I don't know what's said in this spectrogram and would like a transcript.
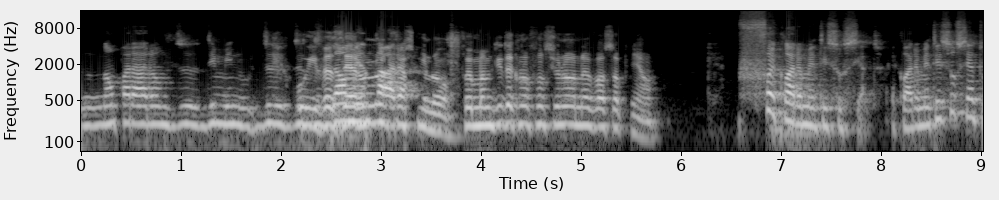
não pararam de diminuir. De, de, o IVA zero não funcionou. Foi uma medida que não funcionou, na vossa opinião? Foi claramente insuficiente. É claramente insuficiente.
